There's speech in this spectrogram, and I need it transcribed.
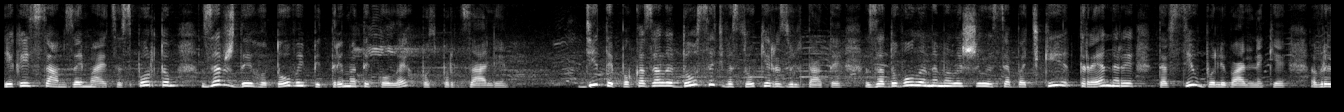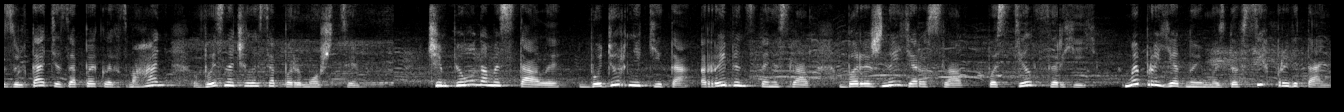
який сам займається спортом, завжди готовий підтримати колег по спортзалі. Діти показали досить високі результати. Задоволеними лишилися батьки, тренери та всі вболівальники. В результаті запеклих змагань визначилися переможці. Чемпіонами стали Бодюр Нікіта, Рибін Станіслав, Бережний Ярослав, Постіл Сергій. Ми приєднуємось до всіх привітань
